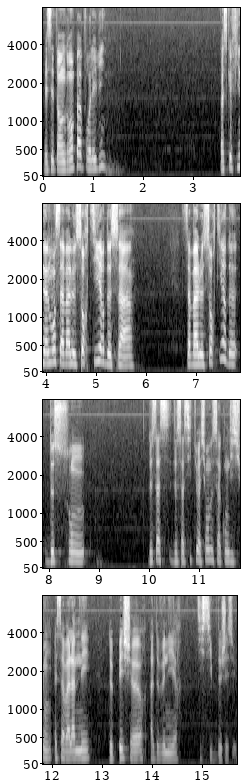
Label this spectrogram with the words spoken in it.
mais c'est un grand pas pour Lévi. Parce que finalement, ça va le sortir de sa, ça va le sortir de sa situation, de sa condition, et ça va l'amener de pécheur à devenir disciple de Jésus.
